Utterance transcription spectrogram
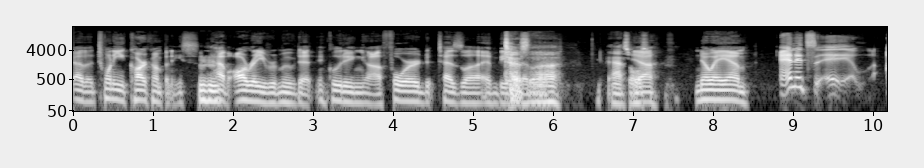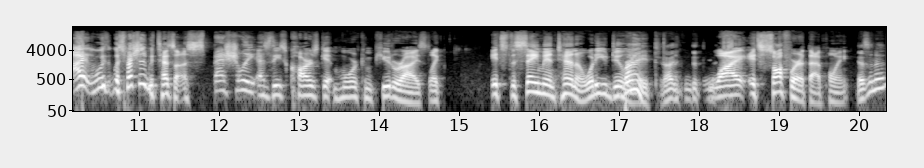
uh, twenty car companies Mhm. have already removed it, including uh, Ford, Tesla, and BMW. Tesla assholes. Yeah, no AM, and it's. I with, especially with Tesla, especially as these cars get more computerized, like it's the same antenna. What are you doing? right. I, Why? It's software at that point. isn't it?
